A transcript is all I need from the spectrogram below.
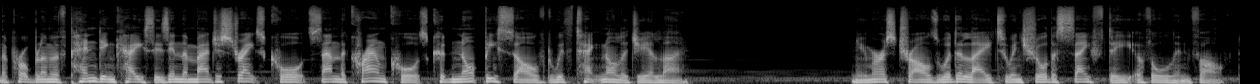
The problem of pending cases in the magistrates' courts and the Crown courts could not be solved with technology alone. Numerous trials were delayed to ensure the safety of all involved.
